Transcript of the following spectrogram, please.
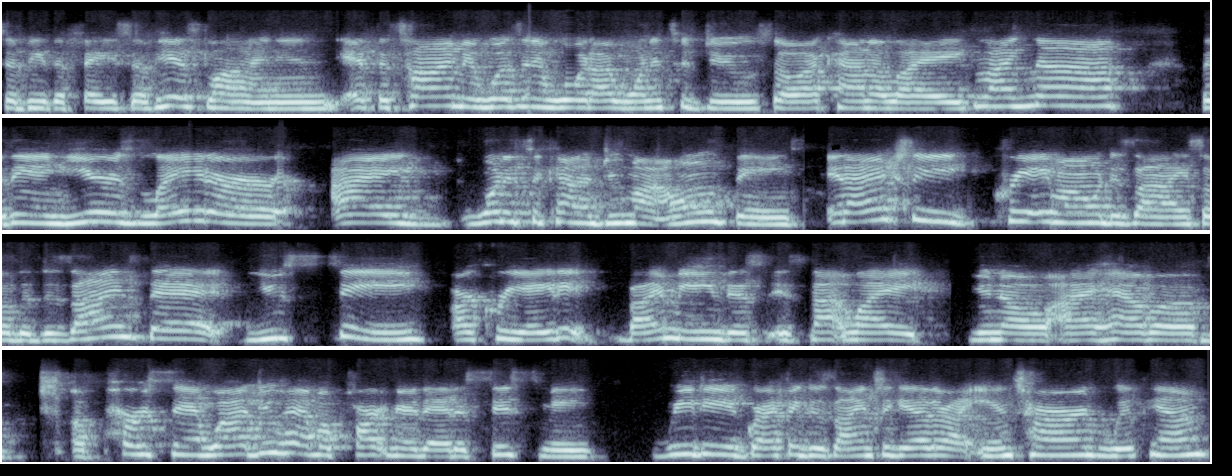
to be the face of his line. And at the time, it wasn't what I wanted to do. So I kind of like, like, nah. But then years later, I wanted to kind of do my own things. And I actually create my own designs. So the designs that you see are created by me. This it's not like, you know, I have a, a person. Well, I do have a partner that assists me we did graphic design together. I interned with him.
